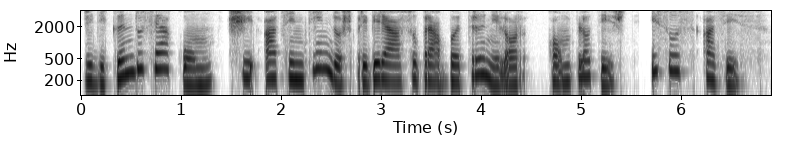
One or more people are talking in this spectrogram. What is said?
Ridicându-se acum și ațintindu-și privirea asupra bătrânilor complotiști, Isus a zis,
